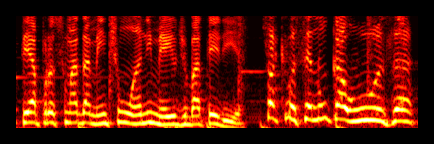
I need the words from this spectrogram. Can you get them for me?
ter aproximadamente um ano e meio de bateria. Só que você nunca usa,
